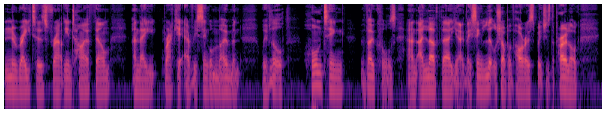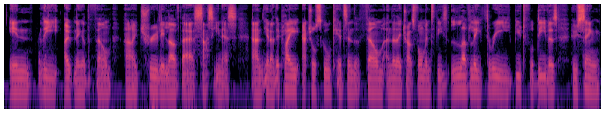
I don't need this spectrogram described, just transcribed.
narrators throughout the entire film, and they bracket every single moment with little haunting vocals. And I love their, you know, they sing Little Shop of Horrors, which is the prologue, in the opening of the film, and I truly love their sassiness. And you know, they play actual school kids in the film, and then they transform into these lovely three beautiful divas who sing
